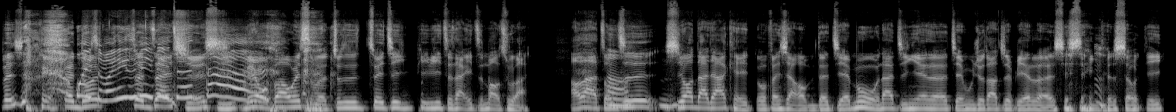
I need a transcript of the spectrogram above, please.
分享给更多为什么一定是正在屁屁侦学习没有我不知道为什么，就是最近屁屁侦探一直冒出来。好啦，总之、嗯希望大家可以多分享我们的节目。那今天的节目就到这边了，谢谢你的收听，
